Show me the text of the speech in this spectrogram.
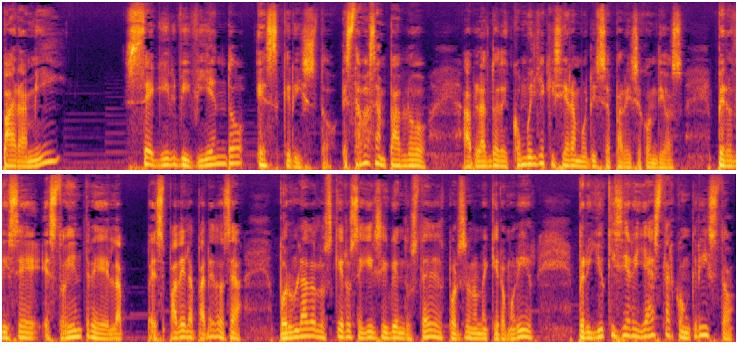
Para mí, seguir viviendo es Cristo. Estaba San Pablo hablando de cómo ella quisiera morirse para irse con Dios, pero dice, estoy entre la espada y la pared, o sea, por un lado los quiero seguir sirviendo a ustedes, por eso no me quiero morir, pero yo quisiera ya estar con Cristo.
